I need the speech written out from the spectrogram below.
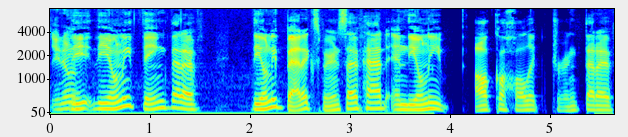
You know, the the only thing that I've the only bad experience I've had and the only alcoholic drink that I've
